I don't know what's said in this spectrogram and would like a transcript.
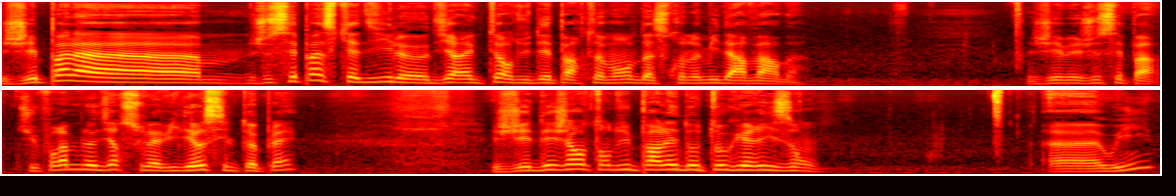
J'ai pas la. Je sais pas ce qu'a dit le directeur du département d'astronomie d'Harvard. Je sais pas. Tu pourrais me le dire sous la vidéo, s'il te plaît? J'ai déjà entendu parler d'auto-guérison. Euh, oui.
